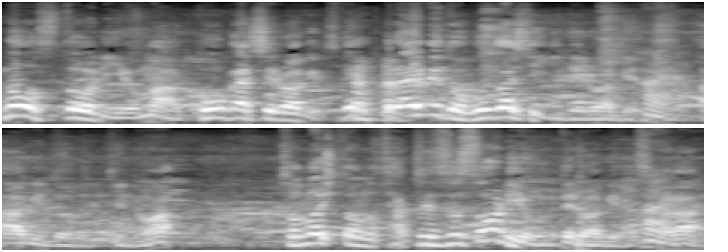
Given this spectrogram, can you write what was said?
のストーリーをまあ公開してるわけですね。プライベートを公開して生きてるわけです、アイドルっていうのは。その人のサクセスストーリーを売ってるわけですから、はい。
